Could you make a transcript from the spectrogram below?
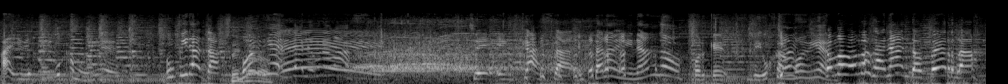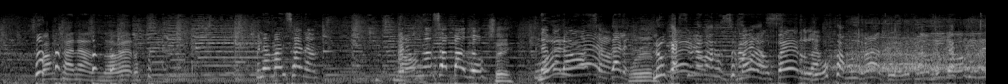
Ay, dibuja muy bien. Un pirata. Sí, Muy claro. bien, dale una más. Che, en casa, ¿están adivinando? Porque dibujan muy bien. ¿Cómo vamos ganando, Perla? Vas ganando, a ver. Una manzana. No. Un zapato. Sí. Una Muy bien, Dale, Muy bien. Lucas, Bueno, una más, una bueno, más. Perla. Dibuja muy rápido. Lucas, No Lucas tiene,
